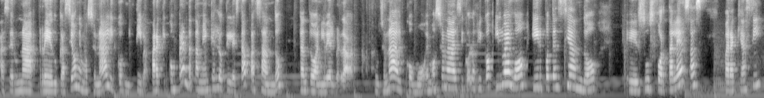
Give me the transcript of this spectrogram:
hacer una reeducación emocional y cognitiva para que comprenda también qué es lo que le está pasando, tanto a nivel, ¿verdad? funcional como emocional, psicológico, y luego ir potenciando eh, sus fortalezas para que así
